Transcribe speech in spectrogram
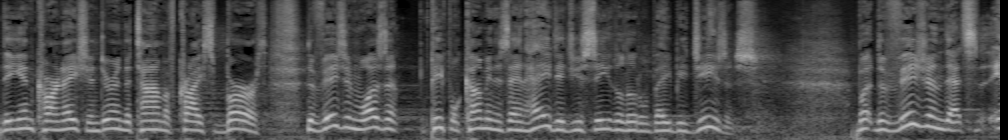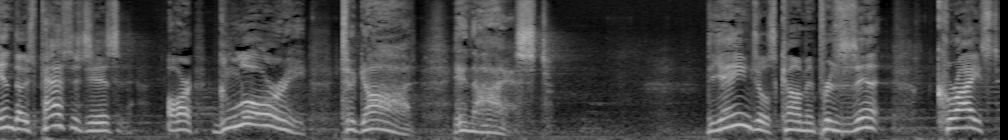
the incarnation, during the time of Christ's birth, the vision wasn't people coming and saying, hey, did you see the little baby Jesus? But the vision that's in those passages are glory to God in the highest. The angels come and present Christ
